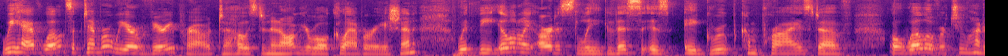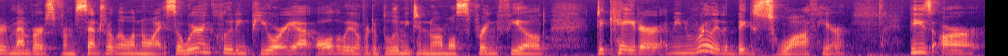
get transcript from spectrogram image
We have, well, in September, we are very proud to host an inaugural collaboration with the Illinois Artists League. This is a group comprised of, oh, well over 200 members from central Illinois. So we're including Peoria all the way over to Bloomington, Normal, Springfield, Decatur. I mean, really the big swath here. These are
